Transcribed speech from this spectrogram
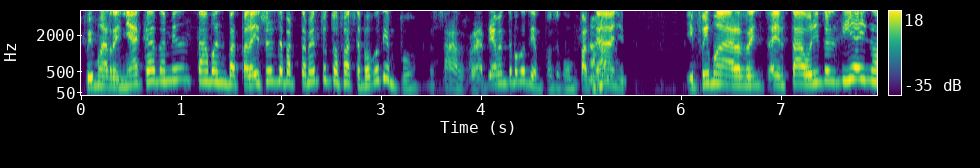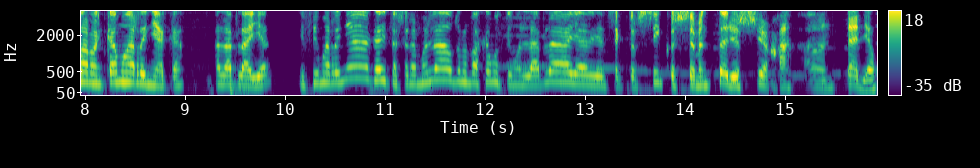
Fuimos a Reñaca también, estábamos en Valparaíso, el departamento, esto fue hace poco tiempo, o sea, relativamente poco tiempo, hace como un par Ajá. de años. Y fuimos a. Estaba bonito el día y nos arrancamos a Reñaca, a la playa. Y fuimos a Reñaca y estacionamos el auto, nos bajamos, estuvimos en la playa, en el sector 5, el cementerio, sí, ajá, cementerio.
